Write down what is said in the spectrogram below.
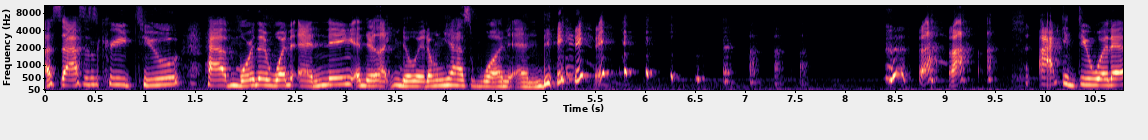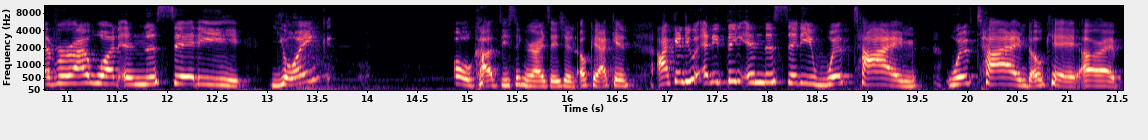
Assassin's Creed 2 have more than one ending? And they're like, no, it only has one ending. I can do whatever I want in the city. Yoink. Oh, cause desynchronization. Okay, I can I can do anything in this city with time. With timed. Okay, all right.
